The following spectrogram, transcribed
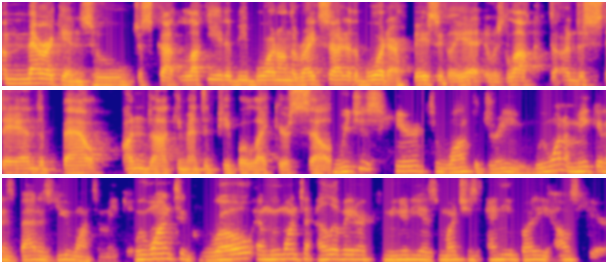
Americans who just got lucky to be born on the right side of the border? Basically, it. It was luck to understand about undocumented people like yourself. We're just here to want the dream. We want to make it as bad as you want to make it. We want to grow and we want to elevate our community as much as anybody else here.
